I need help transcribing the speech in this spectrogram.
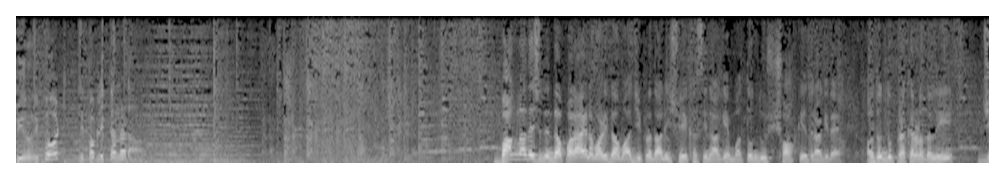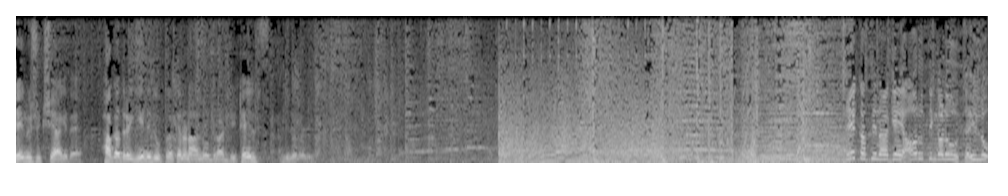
Bureau report Republic Kannada. ಬಾಂಗ್ಲಾದೇಶದಿಂದ ಪಲಾಯನ ಮಾಡಿದ ಮಾಜಿ ಪ್ರಧಾನಿ ಶೇಖ್ ಹಸೀನಾಗೆ ಮತ್ತೊಂದು ಶಾಕ್ ಎದುರಾಗಿದೆ. ಅದೊಂದು ಪ್ರಕರಣದಲ್ಲಿ ಜೈಲು ಶಿಕ್ಷೆಯಾಗಿದೆ. ಹಾಗಾದ್ರೆ ಏನಿದು ಪ್ರಕರಣ ಅನ್ನೋದರ ಡೀಟೇಲ್ಸ್ ನೋಡಿ. ಶೇಖ್ ಹಸೀನಾಗೆ ಆರು ತಿಂಗಳು ಜೈಲು.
